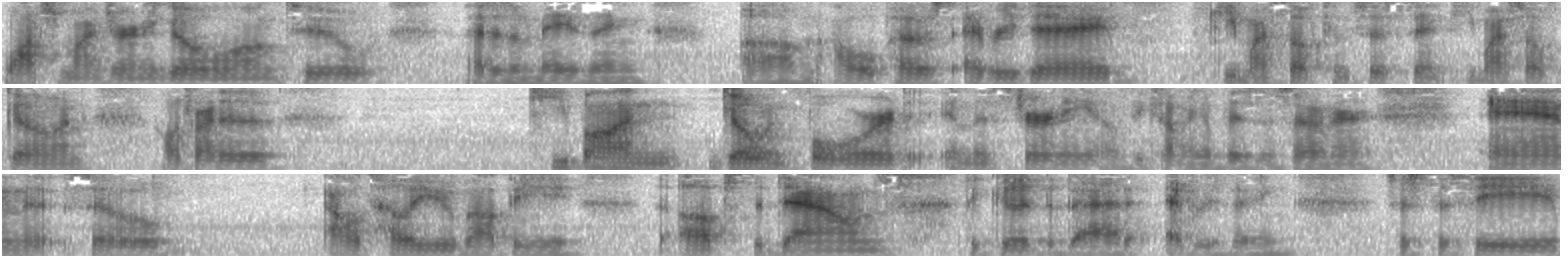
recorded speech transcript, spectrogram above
watching my journey go along too, that is amazing. Um, I will post every day, keep myself consistent, keep myself going. I'll try to keep on going forward in this journey of becoming a business owner. And so I'll tell you about the, the ups, the downs, the good, the bad, everything, just to see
